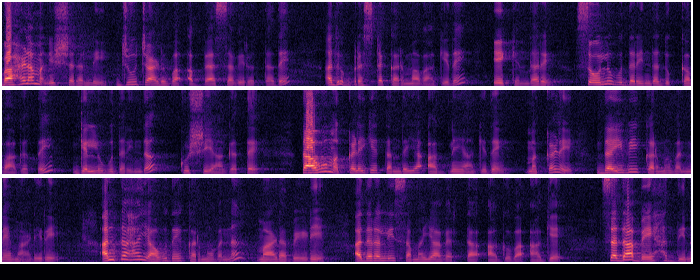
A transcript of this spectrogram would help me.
ಬಹಳ ಮನುಷ್ಯರಲ್ಲಿ ಜೂಜಾಡುವ ಅಭ್ಯಾಸವಿರುತ್ತದೆ. ಅದು ಭ್ರಷ್ಟ ಕರ್ಮವಾಗಿದೆ. ಏಕೆಂದರೆ ಸೋಲುವುದರಿಂದ ದುಃಖವಾಗತ್ತೆ, ಗೆಲ್ಲುವುದರಿಂದ ಖುಷಿಯಾಗತ್ತೆ. ತಾವು ಮಕ್ಕಳಿಗೆ ತಂದೆಯ ಆಜ್ಞೆಯಾಗಿದೆ. ಮಕ್ಕಳೇ ದೈವಿ ಕರ್ಮವನ್ನೇ ಮಾಡಿರಿ. ಅಂತಹ ಯಾವುದೇ ಕರ್ಮವನ್ನು ಮಾಡಬೇಡಿ. ಅದರಲ್ಲಿ ಸಮಯ ವ್ಯರ್ಥ ಆಗುವ ಹಾಗೆ. ಸದಾ ಬೇಹದ್ದಿನ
